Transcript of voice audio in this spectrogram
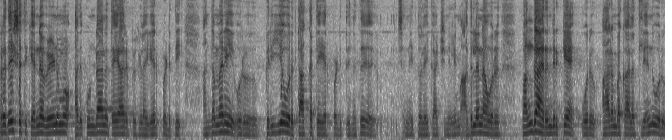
பிரதேசத்துக்கு என்ன வேணுமோ அதுக்கு உண்டான தயாரிப்புகளை ஏற்படுத்தி அந்த மாதிரி ஒரு பெரிய ஒரு தாக்கத்தை ஏற்படுத்தினது சென்னை தொலைக்காட்சி நிலையம். அதில் நான் ஒரு பங்காக இருந்திருக்கேன். ஒரு ஆரம்ப காலத்துலேருந்து ஒரு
